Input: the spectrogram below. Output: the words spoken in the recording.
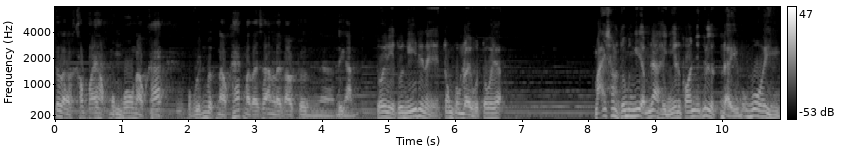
Tức là không phải học một Ừ. môn nào khác, một lĩnh vực nào khác mà tại sao anh lại vào trường à, điện ảnh? tôi thì tôi nghĩ thế này trong cuộc đời của tôi á mãi sau này tôi mới nghiệm ra hình như nó có những cái lực đẩy vô, vô hình.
